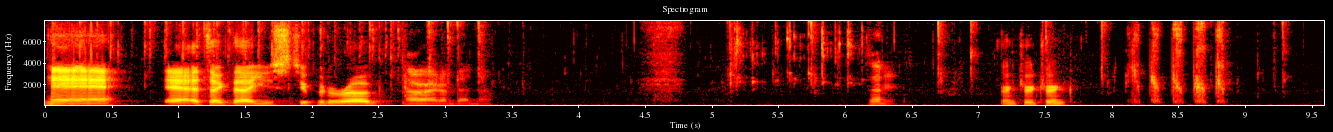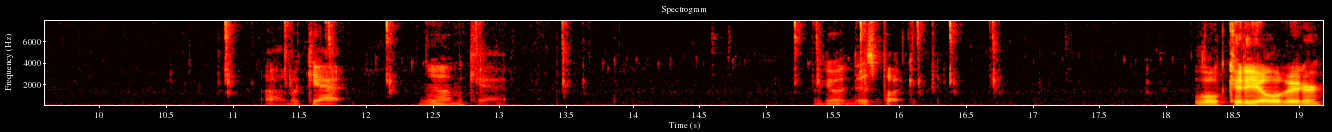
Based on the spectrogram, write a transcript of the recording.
Yeah, yeah, I take that, you stupid rug. Alright, I'm done now. Is that it? Drink, drink, drink. I'm a cat. Yeah, I'm a cat. We go in this bucket. Little kitty elevator.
